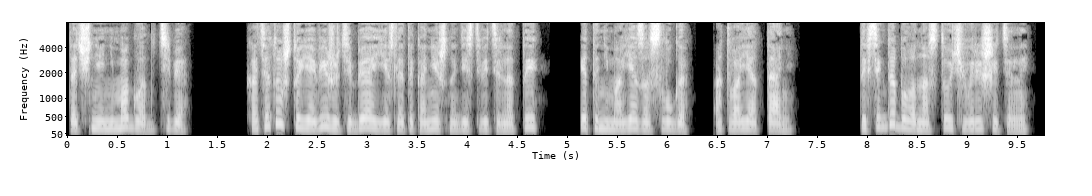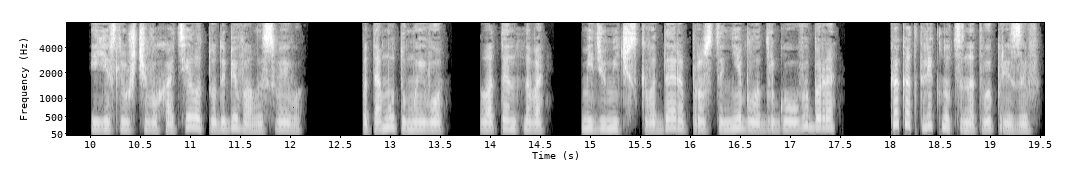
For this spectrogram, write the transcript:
Точнее, не могла до тебя. Хотя то, что я вижу тебя, если это, конечно, действительно ты, это не моя заслуга, а твоя, Тань. Ты всегда была настойчивой и решительной, и если уж чего хотела, то добивалась своего. Потому-то моего латентного медиумического дара просто не было другого выбора, как откликнуться на твой призыв.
